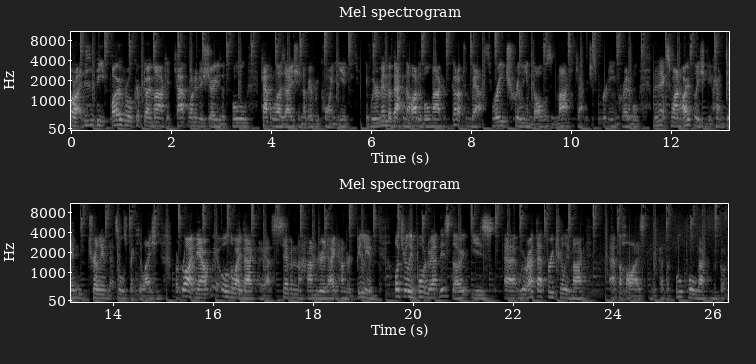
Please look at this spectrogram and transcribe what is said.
All right, this is the overall crypto market cap. Wanted to show you the full capitalization of every coin here. If we remember back in the height of the bull market, we got up to about $3 trillion in market cap, which is pretty incredible. The next one hopefully should be around 10 trillion. That's all speculation. But right now, we're all the way back at about 700, 800 billion. What's really important about this though is uh, we were at that 3 trillion mark at the highs and we've had the full pullback and we've got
